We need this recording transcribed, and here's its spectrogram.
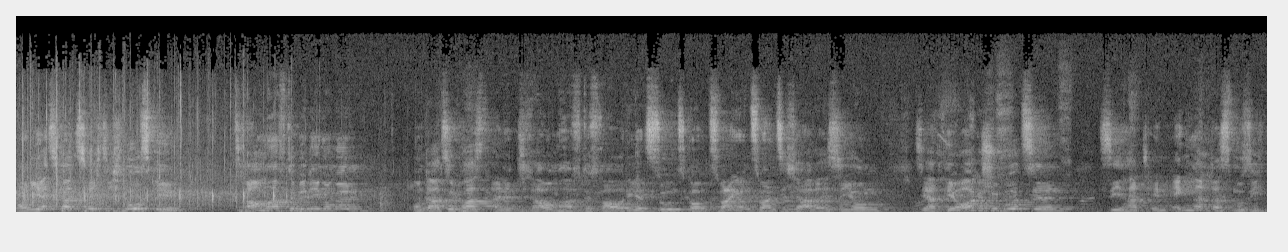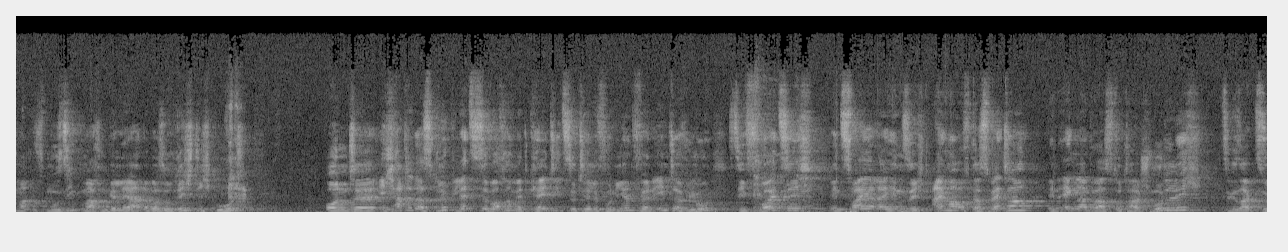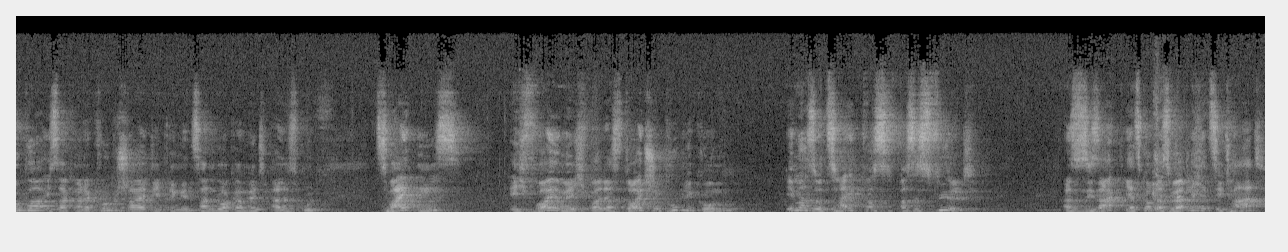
Und jetzt kann es richtig losgehen. Traumhafte Bedingungen und dazu passt eine traumhafte Frau, die jetzt zu uns kommt. 22 Jahre ist sie jung. Sie hat georgische Wurzeln. Sie hat in England das Musikmachen gelernt, aber so richtig gut. Und äh, ich hatte das Glück, letzte Woche mit Katie zu telefonieren für ein Interview. Sie freut sich in zweierlei Hinsicht. Einmal auf das Wetter. In England war es total schmuddelig. Sie gesagt, super, ich sag meiner Crew Bescheid, die bringen den Sunblocker mit, alles gut. Zweitens, ich freue mich, weil das deutsche Publikum immer so zeigt, was, was es fühlt. Also sie sagt, jetzt kommt das wörtliche Zitat,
